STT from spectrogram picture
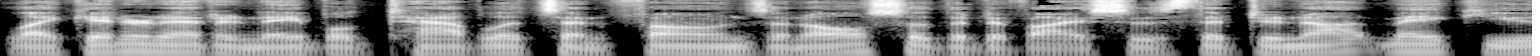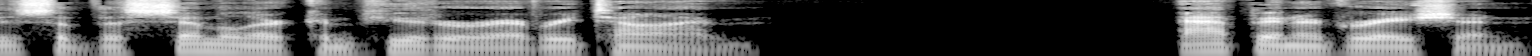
like internet enabled tablets and phones, and also the devices that do not make use of the similar computer every time. App integration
